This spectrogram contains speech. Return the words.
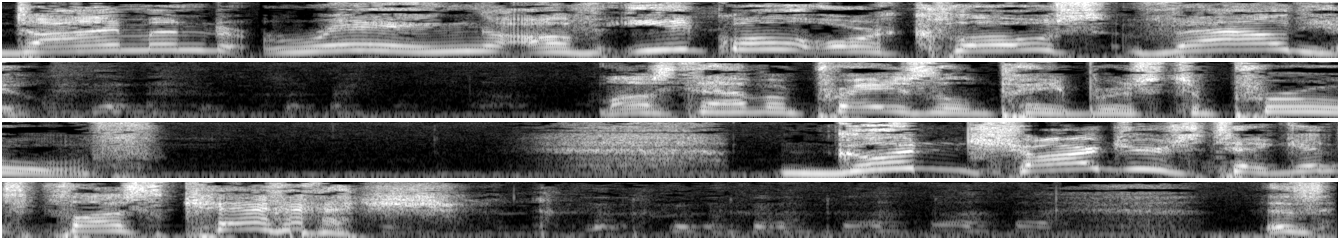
diamond ring of equal or close value. Must have appraisal papers to prove. Good Chargers tickets plus cash. This,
